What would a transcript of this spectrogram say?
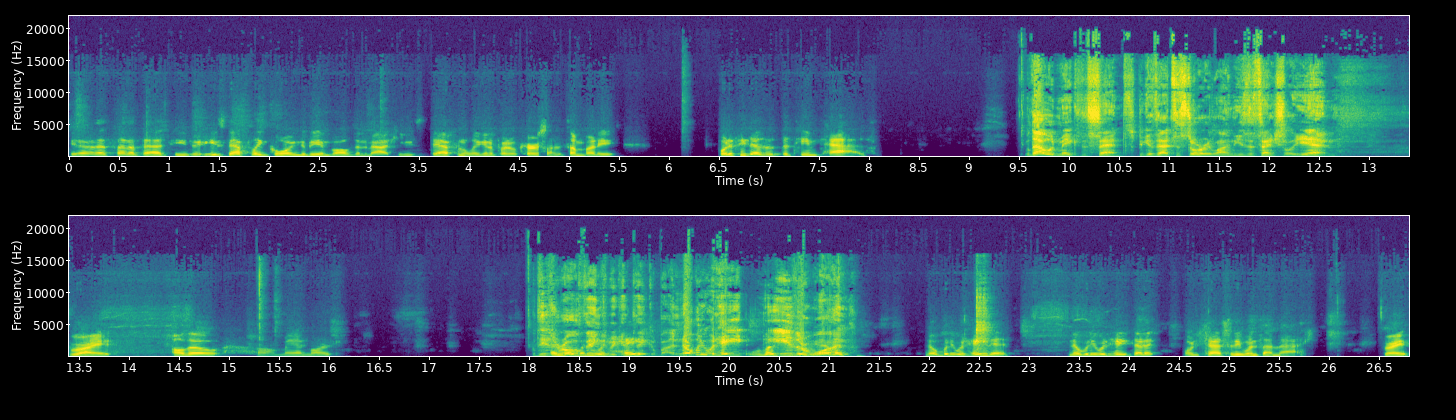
You know, that's not a bad teaser. He's definitely going to be involved in the match. He's definitely going to put a curse on somebody. What if he does it to Team Taz? That would make the sense because that's a storyline he's essentially in. Right. Although, oh man, Mars. These And are all things would we can hate- think about. Nobody would hate either yeah, one. Nobody would hate it. Nobody would hate that it, Orange Cassidy wins that match, right?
